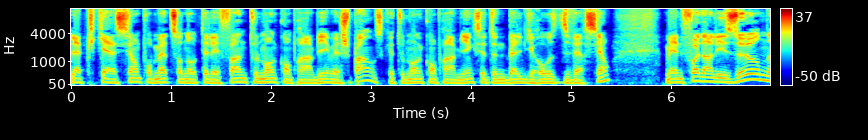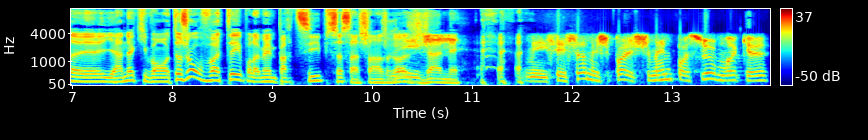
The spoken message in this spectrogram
l'application pour mettre sur nos téléphones. Tout le monde comprend bien. Mais je pense que tout le monde comprend bien que c'est une belle grosse diversion. Mais une fois dans les urnes, euh, il y en a qui vont toujours voter pour le même parti. Puis ça, ça changera jamais. mais c'est ça, mais je suis pas, je suis même pas sûr, moi, que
